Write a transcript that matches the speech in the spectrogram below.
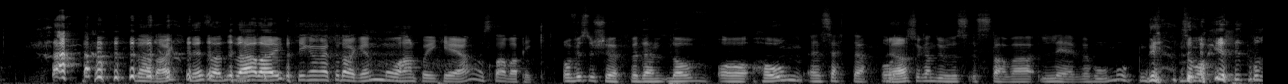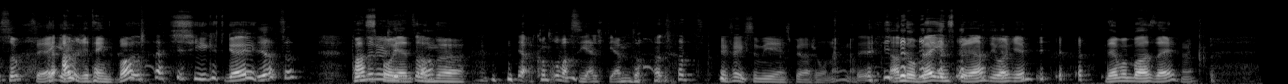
Hver dag. Det er sant, Hver dag. Ti ganger til dagen må han på Ikea og stave pikk. Og hvis du kjøper den Love og Home-settet, og Ja. så kan du stave 'Leve homo', som også er litt morsomt. Det Det er har jeg gøy. aldri tenkt på. Sykt gøy. Ja, sant? Pass på, jenter. Sånn, eh, ja, kontroversielt hjem, da. Jeg fikk så mye inspirasjon. Jeg, nå. Ja, nå ble jeg inspirert, Joakim. Det må jeg bare si.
